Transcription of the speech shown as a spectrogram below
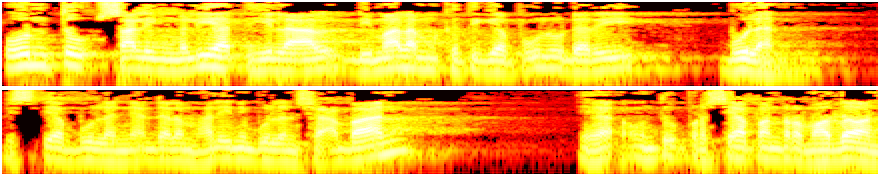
untuk saling melihat hilal di malam ke-30 dari bulan. Di setiap bulannya dalam hal ini bulan Sya'ban ya untuk persiapan Ramadan.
